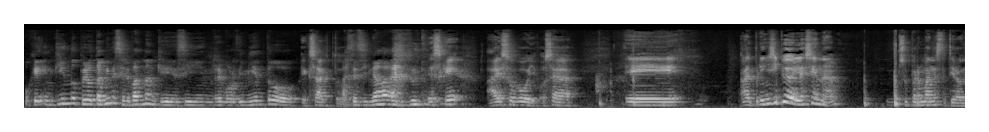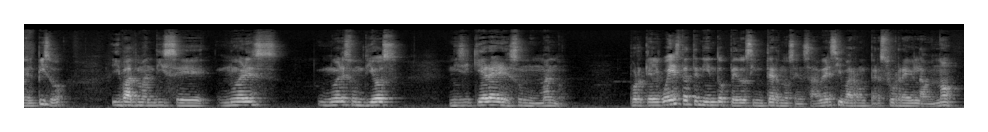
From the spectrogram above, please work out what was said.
ok, entiendo, pero también es el Batman que sin remordimiento Exacto. asesinaba. Es que a eso voy. O sea, eh, al principio de la escena, Superman está tirado en el piso y Batman dice, no eres, no eres un dios, ni siquiera eres un humano. Porque el güey está teniendo pedos internos en saber si va a romper su regla o no.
